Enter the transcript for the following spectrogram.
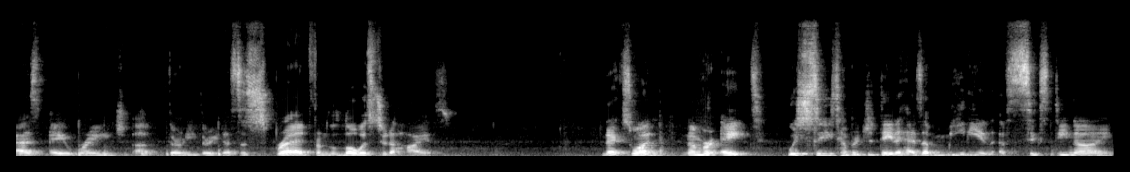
as a range of 33. That's the spread from the lowest to the highest. Next one, number 8. Which city temperature data has a median of 69?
